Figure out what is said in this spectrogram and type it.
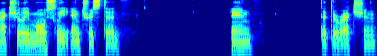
actually mostly interested in the direction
